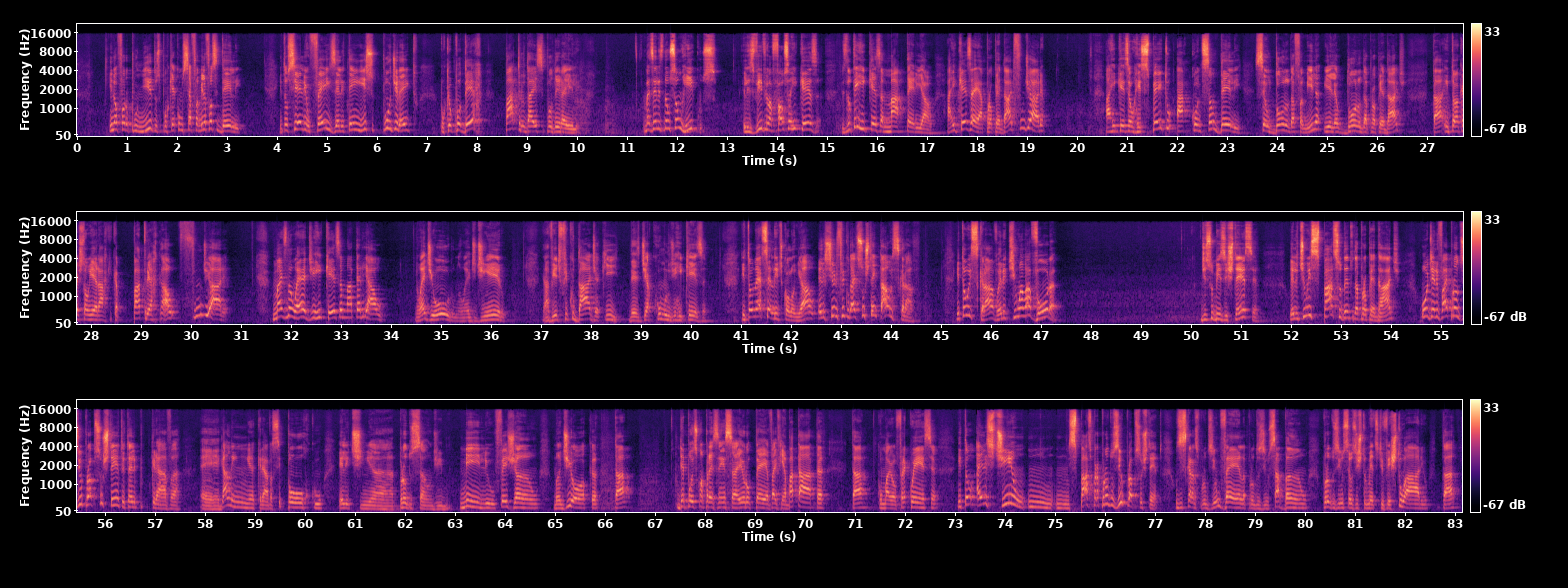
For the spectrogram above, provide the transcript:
e não foram punidos porque é como se a família fosse dele. Então, se ele o fez, ele tem isso por direito, porque o poder pátrio dá esse poder a ele. Mas eles não são ricos. Eles vivem uma falsa riqueza. Eles não têm riqueza material. A riqueza é a propriedade fundiária. A riqueza é o respeito à condição dele ser o dono da família e ele é o dono da propriedade, tá? Então a questão hierárquica patriarcal fundiária. Mas não é de riqueza material, não é de ouro, não é de dinheiro. Havia dificuldade aqui de, de acúmulo de riqueza. Então, nessa elite colonial, eles tinham dificuldade de sustentar o escravo. Então, o escravo, ele tinha uma lavoura de subsistência, ele tinha um espaço dentro da propriedade onde ele vai produzir o próprio sustento. Então, ele criava é, galinha, criava-se porco, ele tinha produção de milho, feijão, mandioca, tá? Depois, com a presença europeia, vai vir a batata, tá? Com maior frequência. Então, eles tinham um, um espaço para produzir o próprio sustento. Os escravos produziam vela, produziam sabão, produziam seus instrumentos de vestuário, tá?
